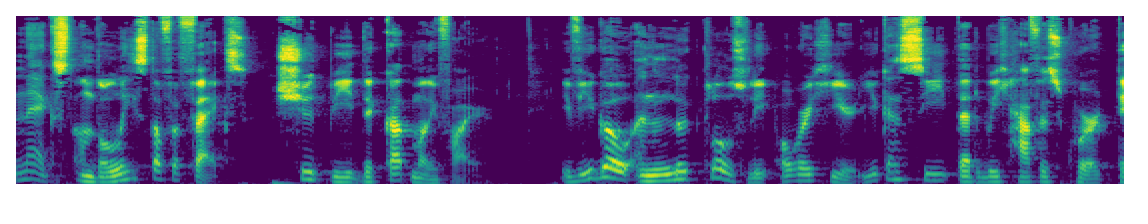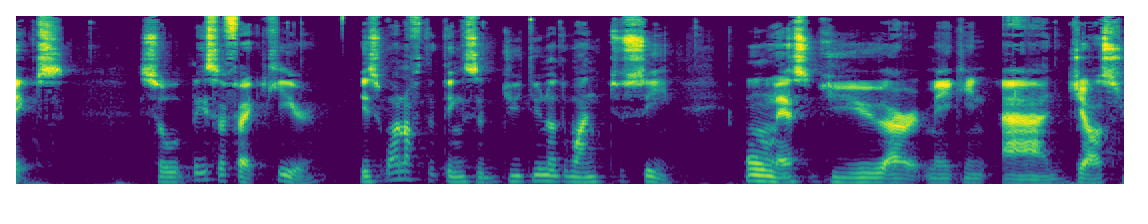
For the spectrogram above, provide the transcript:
next on the list of effects should be the cut modifier. If you go and look closely over here, you can see that we have square tips. So this effect here is one of the things that you do not want to see unless you are making a just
